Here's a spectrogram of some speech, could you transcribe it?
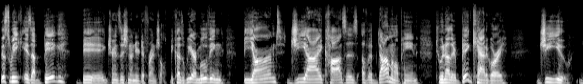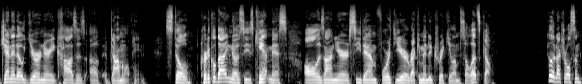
This week is a big, big transition on your differential because we are moving beyond GI causes of abdominal pain to another big category, GU, genitourinary causes of abdominal pain. Still, critical diagnoses, can't miss. All is on your CDEM fourth year recommended curriculum, so let's go. Hello, Dr. Olson.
